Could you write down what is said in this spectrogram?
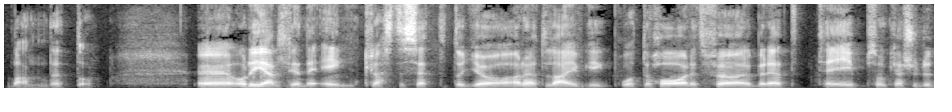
bandet då. Eh, och det är egentligen det enklaste sättet att göra ett live-gig på. Att du har ett förberett tape som kanske du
